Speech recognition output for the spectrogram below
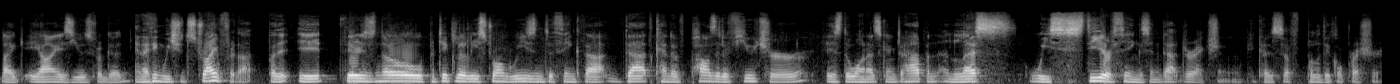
like AI is used for good, and I think we should strive for that. But it, it, there is no particularly strong reason to think that that kind of positive future is the one that's going to happen unless we steer things in that direction because of political pressure.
